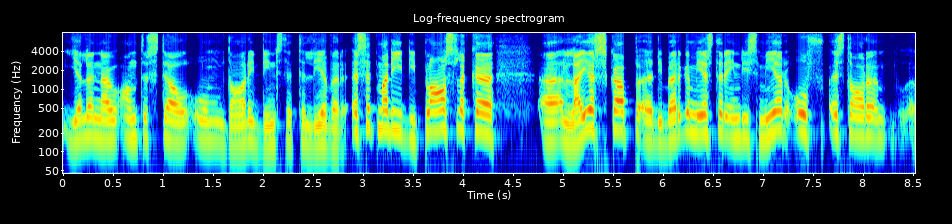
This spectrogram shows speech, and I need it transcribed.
julle nou aan te stel om daardie dienste te lewer? Is dit maar die die plaaslike uh leierskap, uh, die burgemeester en dis meer of is daar 'n uh,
